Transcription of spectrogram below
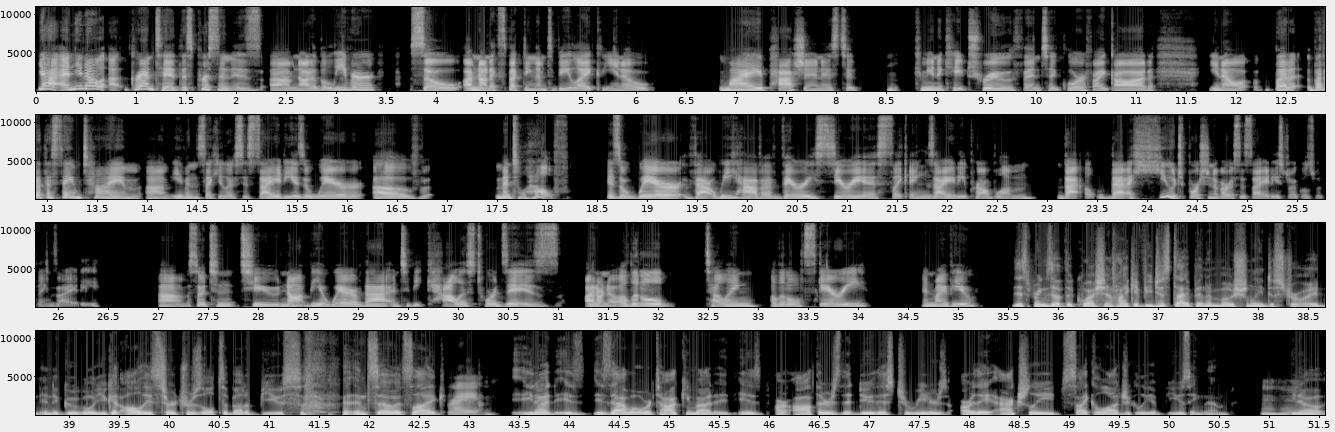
Yeah, and you know, uh, granted, this person is um, not a believer, so I'm not expecting them to be like, you know, my passion is to communicate truth and to glorify God, you know. But but at the same time, um, even secular society is aware of mental health, is aware that we have a very serious like anxiety problem that that a huge portion of our society struggles with anxiety. Um, so to to not be aware of that and to be callous towards it is, I don't know, a little telling, a little scary, in my view. This brings up the question like, if you just type in emotionally destroyed into Google, you get all these search results about abuse. and so it's like, Right. you know, is is that what we're talking about? It Is are authors that do this to readers are they actually psychologically abusing them? Mhm. You know,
